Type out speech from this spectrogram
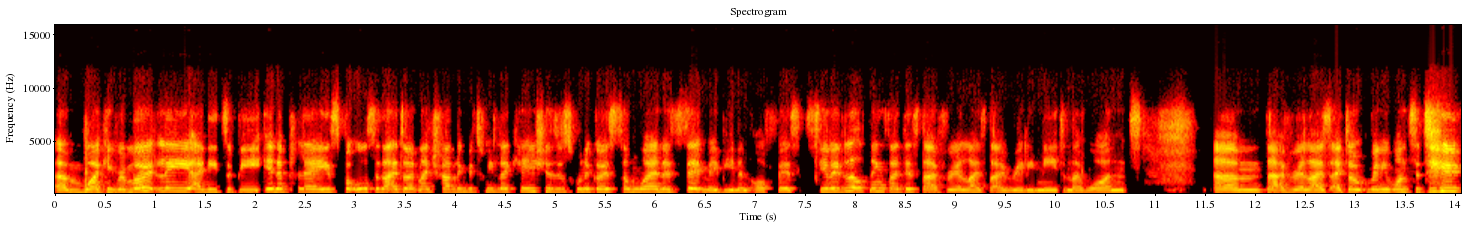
um, working remotely. I need to be in a place, but also that I don't like traveling between locations. I just want to go somewhere and I sit maybe in an office. It's, you know, little things like this that I've realized that I really need and I want um, that I've realized I don't really want to do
